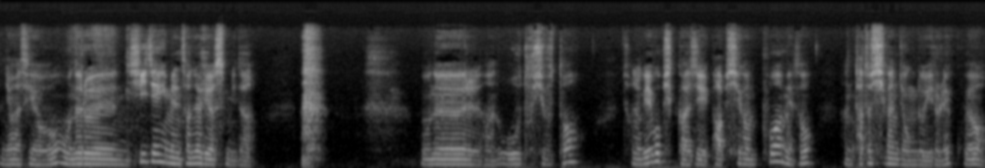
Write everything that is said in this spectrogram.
안녕하세요. 오늘은 CJ맨 선열이었습니다. 오늘 한 오후 2시부터 저녁 7시까지 밥 시간 포함해서 한 5시간 정도 일을 했고요.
